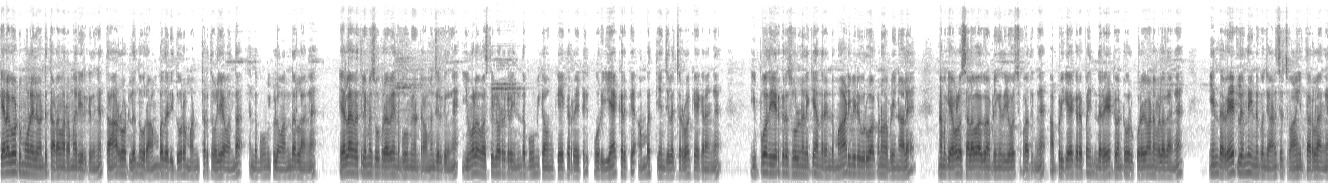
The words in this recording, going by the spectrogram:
கிழக்கோட்டு மூலையில் வந்துட்டு தடம் வர மாதிரி இருக்குதுங்க. தார் ரோட்லேருந்து ஒரு ஐம்பது அடி தூரம் மண் தரத்து வழியாக வந்தால் இந்த பூமிக்குள்ளே வந்துடலாங்க எல்லா விதத்துலையுமே சூப்பராகவே இந்த பூமி வந்துட்டு அமைஞ்சிருக்குதுங்க. இவ்வளோ வசதிகளோடு இருக்கிற இந்த பூமிக்கு அவங்க கேட்குற ரேட்டு ஒரு ஏக்கருக்கு ஐம்பத்தி அஞ்சு லட்ச ரூபா கேட்குறாங்க இப்போது இருக்கிற சூழ்நிலைக்கு அந்த ரெண்டு மாடி வீடு உருவாக்கணும் அப்படின்னாலே நமக்கு எவ்வளோ செலவாகும் அப்படிங்கிறத யோசிச்சு பார்த்துக்குங்க. அப்படி கேட்குறப்ப இந்த ரேட் வந்துட்டு ஒரு குறைவான விலை தாங்க இந்த ரேட்லேருந்து இன்னும் கொஞ்சம் அனுசரித்து வாங்கி தரலாங்க.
